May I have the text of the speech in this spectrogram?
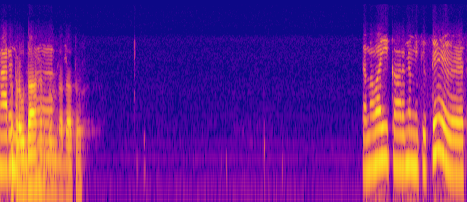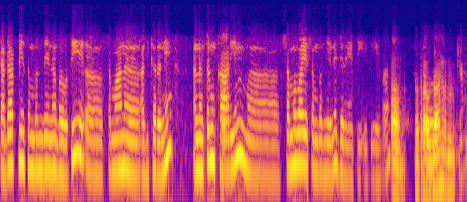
तत्र उदाहरणं ददातु। समवायिकारणम् इत्युक्ते तदात्मीयसम्बन्धेन भवति समान अधिकरणे अनन्तरं कार्यं समवायसम्बन्धेन जनयति इति एव। तत्र उदाहरणं किम्?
